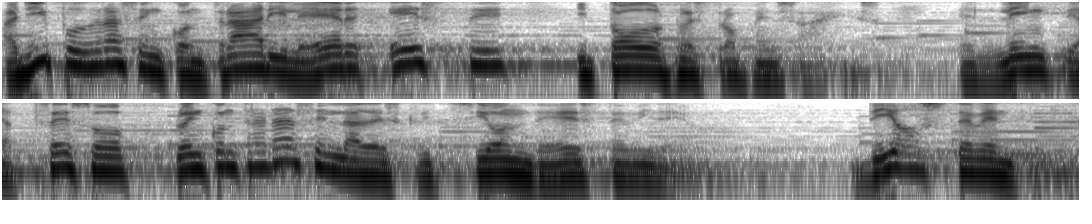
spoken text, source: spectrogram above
Allí podrás encontrar y leer este y todos nuestros mensajes. El link de acceso lo encontrarás en la descripción de este video. Dios te bendiga.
